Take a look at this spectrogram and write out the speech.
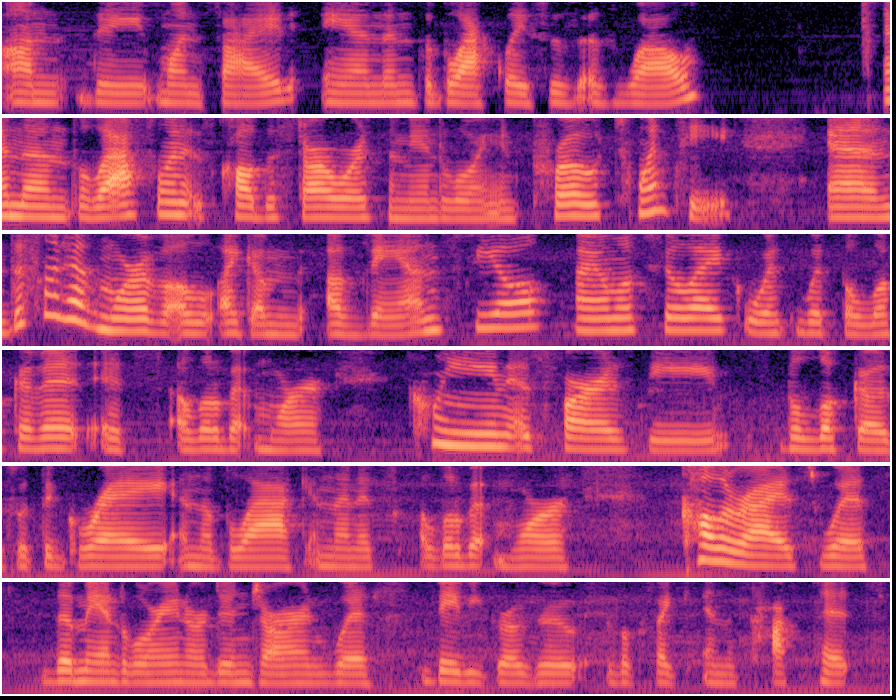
on the one side, and then the black laces as well. And then the last one is called the Star Wars The Mandalorian Pro 20. And this one has more of a like a, a Vans feel. I almost feel like with with the look of it, it's a little bit more clean as far as the the look goes with the gray and the black, and then it's a little bit more colorized with the Mandalorian or Din Djarin with Baby Grogu. It looks like in the cockpit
